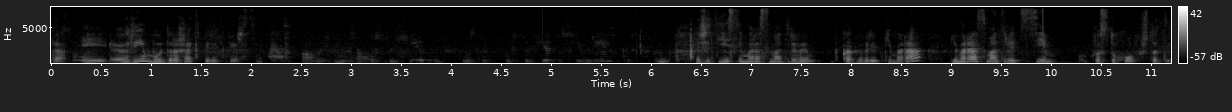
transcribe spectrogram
Да, и э, Рим будет дрожать перед Персией. А в смысле, с еврейской стороны? Значит, если мы рассматриваем, как говорит Гемора, Гемора рассматривает семь пастухов, что это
